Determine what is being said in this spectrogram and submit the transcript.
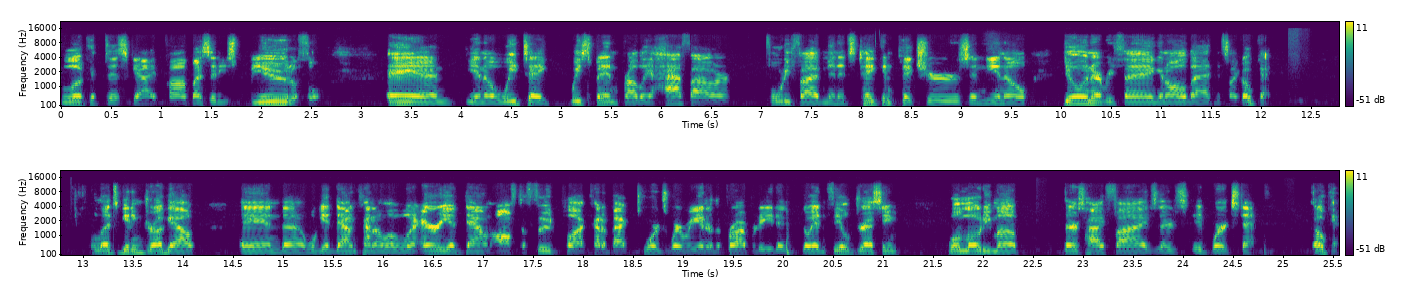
look at this guy pop. I said he's beautiful. And you know we take we spend probably a half hour 45 minutes taking pictures and you know doing everything and all that and it's like okay well let's get him drug out and uh, we'll get down kind of a little area down off the food plot kind of back towards where we enter the property to go ahead and field dress him we'll load him up there's high fives there's it works that okay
